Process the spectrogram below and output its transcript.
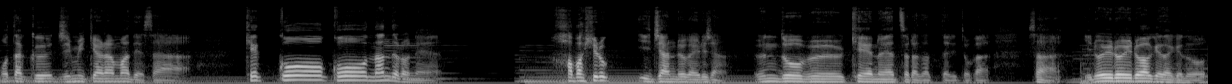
オタク、地味キャラまでさ、結構、こう、なんだろうね、幅広いジャンルがいるじゃん。運動部系の奴らだったりとか、さ、いろいろいるわけだけど、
